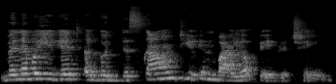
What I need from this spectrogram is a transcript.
Whenever you get a good discount, you can buy your favorite shade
